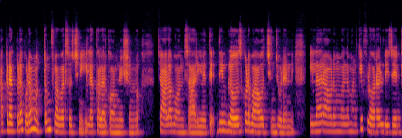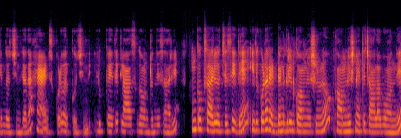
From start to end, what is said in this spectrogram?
అక్కడక్కడ కూడా మొత్తం ఫ్లవర్స్ వచ్చినాయి ఇలా కలర్ కాంబినేషన్లో చాలా బాగుంది సారీ అయితే. దీని బ్లౌజ్ కూడా బాగా వచ్చింది చూడండి. ఇలా రావడం వల్ల మనకి ఫ్లోరల్ డిజైన్ కింద వచ్చింది కదా హ్యాండ్స్ కూడా వర్క్ వచ్చింది. లుక్ అయితే క్లాస్గా ఉంటుంది సారీ. ఇంకొక సారీ వచ్చేసి ఇదే. ఇది కూడా రెడ్ అండ్ గ్రీన్ కాంబినేషన్లో కాంబినేషన్ అయితే చాలా బాగుంది.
